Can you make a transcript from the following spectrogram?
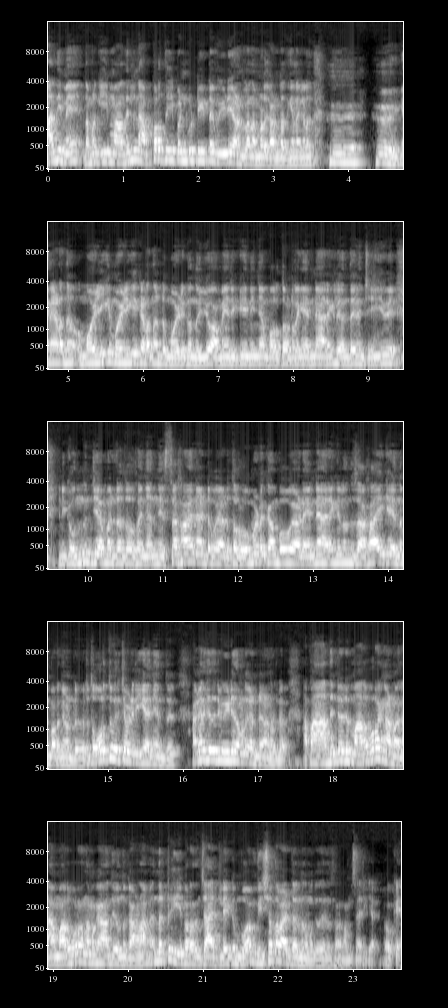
ആദ്യമേ നമുക്ക് ഈ മതിലിന് അപ്പുറത്ത് ഈ പെൺകുട്ടിയിട്ട വീഡിയോ ആണല്ലോ നമ്മൾ കണ്ടത്. ഇങ്ങനെ ഞങ്ങൾ ഇങ്ങനെ കിടന്ന് മൊഴുകി മൊഴുകി കിടന്നിട്ട് മൊഴുകുന്നു. അയ്യോ അമേരിക്കയിൽ നിന്ന് ഞാൻ പുറത്തോട്ടിറങ്ങി എന്നെ ആരെങ്കിലും എന്തെങ്കിലും ചെയ്യുവേ? എനിക്കൊന്നും ചെയ്യാൻ പറ്റാത്ത ദിവസം ഞാൻ നിസ്സഹായനായിട്ട് പോയി അടുത്ത റൂം എടുക്കാൻ പോവുകയാണ്. എന്നെ ആരെങ്കിലും ഒന്ന് സഹായിക്കുക എന്ന് പറഞ്ഞുകൊണ്ട്. ഒരു തോർത്ത് വെച്ച് അവിടെ ഇരിക്കാൻ ഞാൻ എന്ത്? അങ്ങനെ ചെയ്തൊരു വീഡിയോ നമ്മൾ കണ്ടു കാണല്ലോ അപ്പോൾ അതിന്റെ ഒരു മറുപുറം കാണുമല്ലോ. ആ മറുപുറം നമുക്ക് ആദ്യം ഒന്ന് കാണാം. എന്നിട്ട് ഈ പറഞ്ഞ ചാറ്റിലേക്കും പോവാം. വിശദമായിട്ട് തന്നെ നമുക്ക് സംസാരിക്കാം. ഓക്കെ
